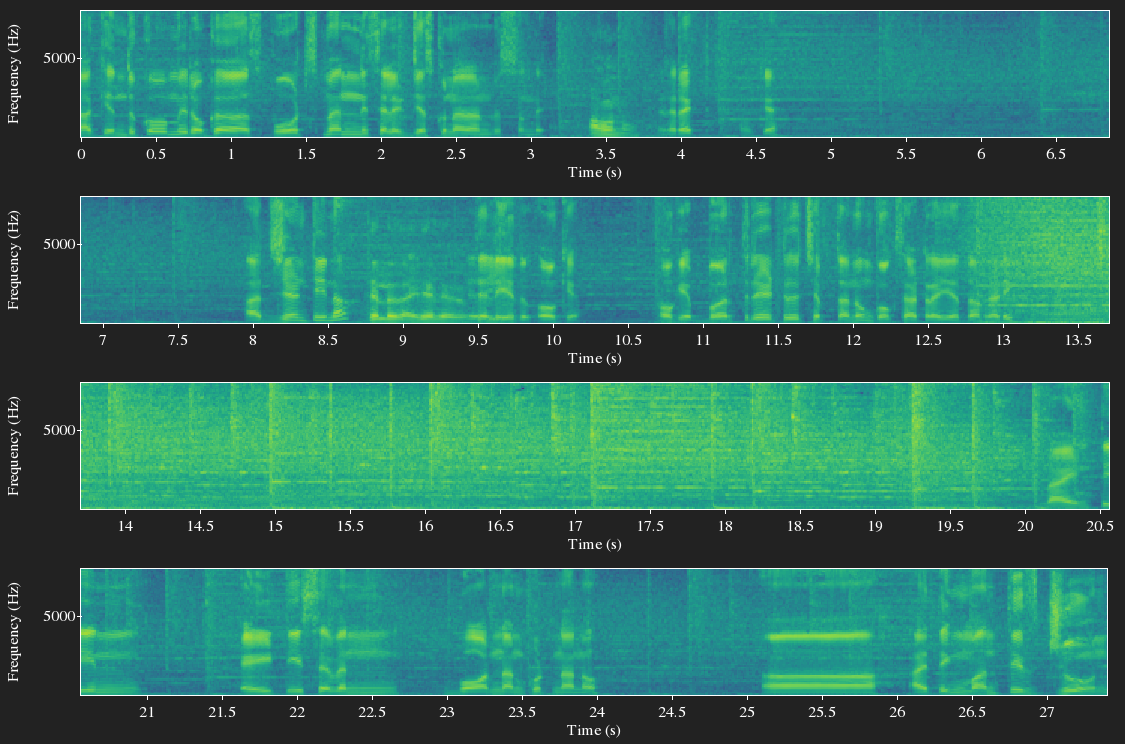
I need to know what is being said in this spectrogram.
నాకెందుకో మీరు ఒక స్పోర్ట్స్ని సెలెక్ట్ చేసుకున్నారు అనిపిస్తుంది అవును. Correct okay Argentina? తెలియదు ఐడియా లేదు. తెలియదు ఓకే. ఓకే బర్త్ రేట్ చెప్తాను ఇంకొకసారి ట్రై చేద్దాం. Ready nineteen eighty seven born అనుకుంటున్నాను. I think month is June.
